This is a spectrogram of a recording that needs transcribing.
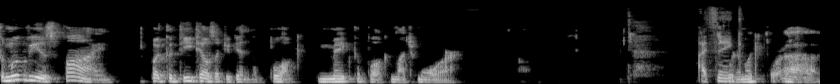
the movie is fine, but the details that you get in the book make the book much more. I think I'm looking for uh,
